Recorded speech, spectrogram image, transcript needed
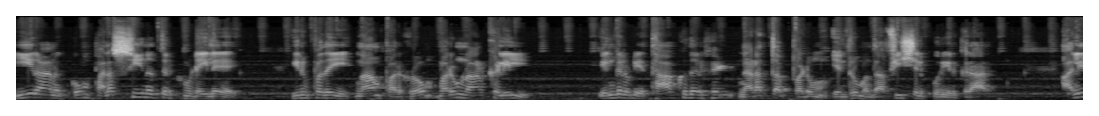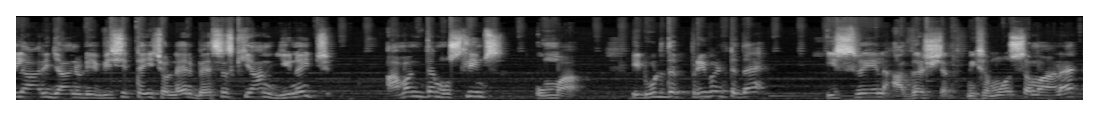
ஈரானுக்கும் பலஸ்தீனத்திற்கும் இடையிலே இருப்பதை நாம் பார்க்கிறோம். வரும் நாட்களில் எங்களுடைய தாக்குதல்கள் நடத்தப்படும் என்றும் அந்த அஃபீஷியல் கூறியிருக்கிறார். அலிலாரிஜானுடைய விசிட்டை சொன்ன Pezeshkian unite among the Muslims உம்மா. It would the prevent the Israel aggression மிக மோசமான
